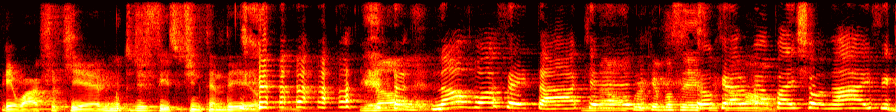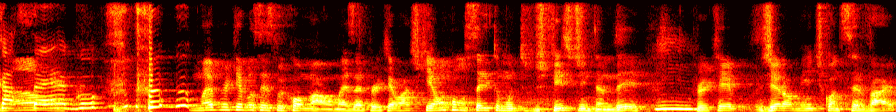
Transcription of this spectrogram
Eu acho que é muito difícil de entender. Não. Não vou aceitar, Kelly. Não, porque você Eu quero mal. me apaixonar e ficar não. cego. Não é porque você explicou mal, mas é porque eu acho que é um conceito muito difícil de entender. Hum. Porque geralmente quando você vai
